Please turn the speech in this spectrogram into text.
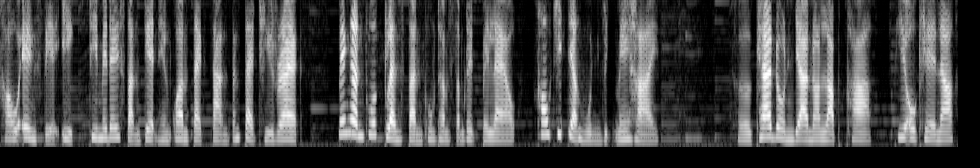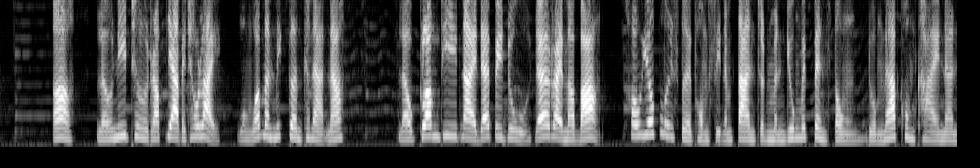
เขาเองเสียอีกที่ไม่ได้สังเกตเห็นความแตกต่างตั้งแต่ทีแรก ไม่งั้นพวกแกลนสตันคงทำสำเร็จไปแล้ว เขาคิดอย่างหงุดหงิดไม่หาย เธอแค่โดนยานอนหลับค่ะ พี่โอเคนะอะแล้วนี่เธอรับยาไปเท่าไหร่ หวังว่ามันไม่เกินขนาดนะ แล้วกล้องที่นายได้ไปดูได้อะไรมาบ้าง เขายกมือเสยผมสีน้ำตาลจนมันยุ่งไม่เป็นทรง ดวงหน้าคมคายนั้น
